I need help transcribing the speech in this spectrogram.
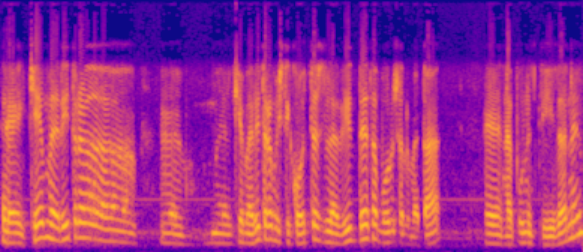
ε, και με ρήτρα ε, και με ρήτρα μυστικότητας, δηλαδή δεν θα μπορούσαν μετά ε, να πούνε τι είδανε,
